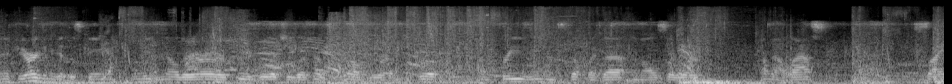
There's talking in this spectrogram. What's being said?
And if you are going to get this game, you need to know there are a few glitches that have problems where freezing and stuff like that, and also on that last side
